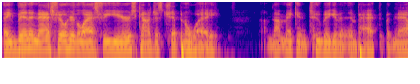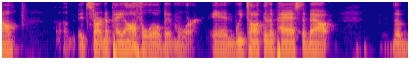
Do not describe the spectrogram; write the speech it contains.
They've been in Nashville here the last few years, kind of just chipping away, um, not making too big of an impact. But now um, it's starting to pay off a little bit more. And we talked in the past about the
